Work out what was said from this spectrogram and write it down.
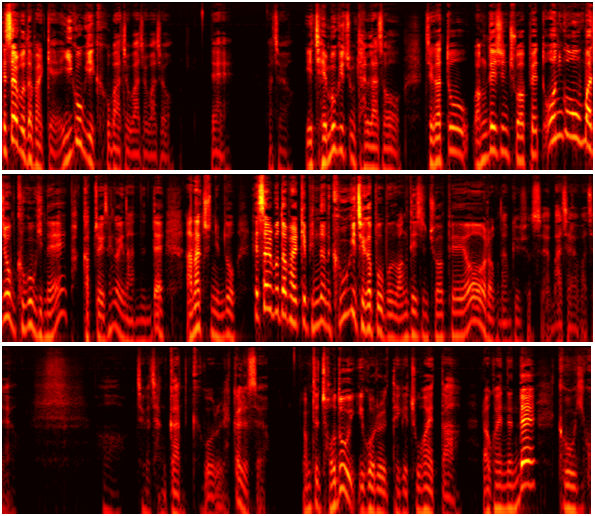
햇살보다 밝게 이 곡이 그거 맞아 맞아 맞아 네 맞아요. 이 제목이 좀 달라서 제가 또 왕대신 주 앞에 또 언곡 맞아 그 곡이네 갑자기 생각이 났는데 안학수님도 햇살보다 밝게 빛나는 그 곡이 제가 뽑은 왕대신 주 앞에요라고 남겨주셨어요. 맞아요, 맞아요. 어, 제가 잠깐 그거를 헷갈렸어요. 아무튼 저도 이거를 되게 좋아했다라고 했는데 그 곡이 그,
